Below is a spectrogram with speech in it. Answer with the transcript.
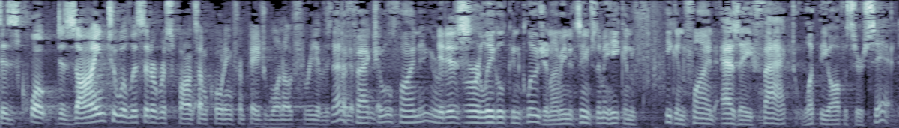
des, quote, designed to elicit a response. I'm quoting from page 103 of the. Is that a factual finding, or, it is, or a legal conclusion? I mean, it seems to me he can he can find as a fact what the officer said,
